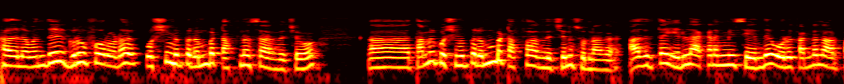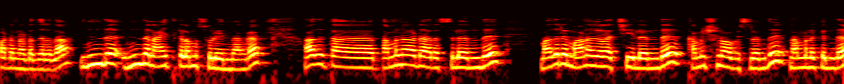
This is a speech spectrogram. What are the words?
அதுல வந்து குரூப் ஃபோரோட கொஸ்டின் பேப்பர் ரொம்ப டஃப்னஸா இருந்துச்சும் தமிழ் கொஸ்டின் பேப்பர் ரொம்ப டஃப்பாக இருந்துச்சுன்னு சொன்னாங்க. அதுக்கு தான் எல்லா அகாடமியும் சேர்ந்து ஒரு கண்டன ஆர்ப்பாட்டம் நடத்துறதா இந்த இந்த ஞாயிற்றுக்கிழமை சொல்லியிருந்தாங்க. அது த தமிழ்நாடு அரசுல இருந்து மதுரை மாநகராட்சியிலேருந்து கமிஷன் ஆஃபீஸ்லேருந்து நம்மளுக்கு இந்த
